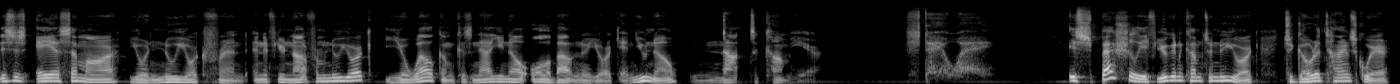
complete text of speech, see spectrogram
This is ASMR, your New York friend. And if you're not from New York, you're welcome because now you know all about New York and you know not to come here. Stay away. Especially if you're going to come to New York to go to Times Square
